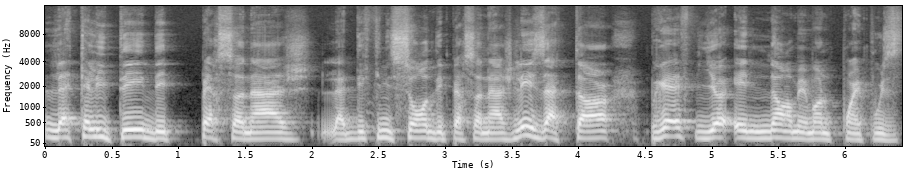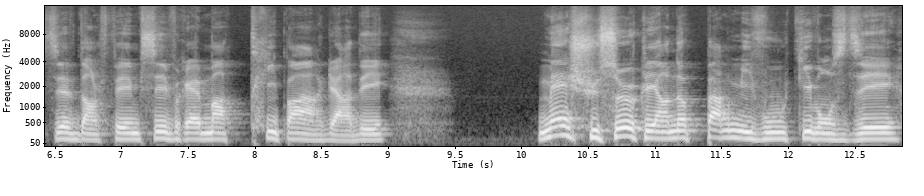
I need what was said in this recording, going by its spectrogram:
la qualité des personnages, la définition des personnages, les acteurs. Bref, il y a énormément de points positifs dans le film. C'est vraiment tripant à regarder. Mais je suis sûr qu'il y en a parmi vous qui vont se dire,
